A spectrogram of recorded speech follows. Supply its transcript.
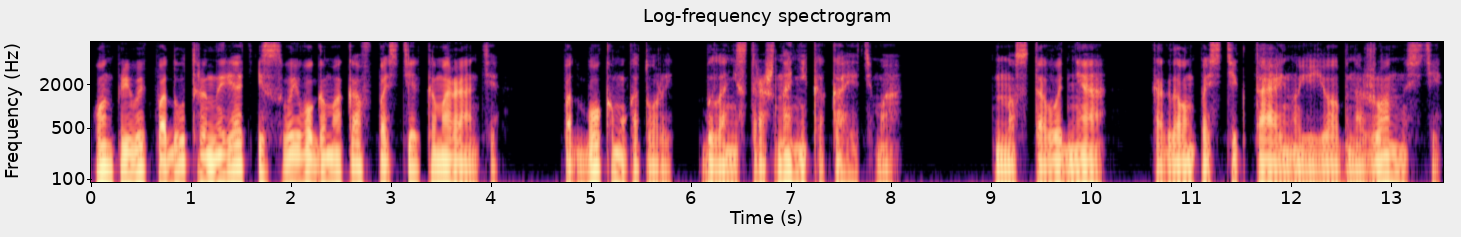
он привык под утро нырять из своего гамака в постель к Амаранте, под боком у которой была не страшна никакая тьма. Но с того дня, когда он постиг тайну ее обнаженности,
